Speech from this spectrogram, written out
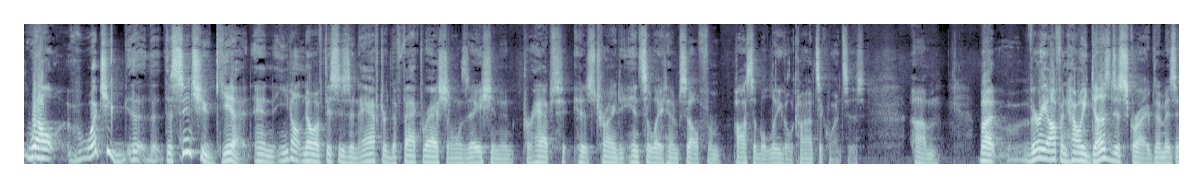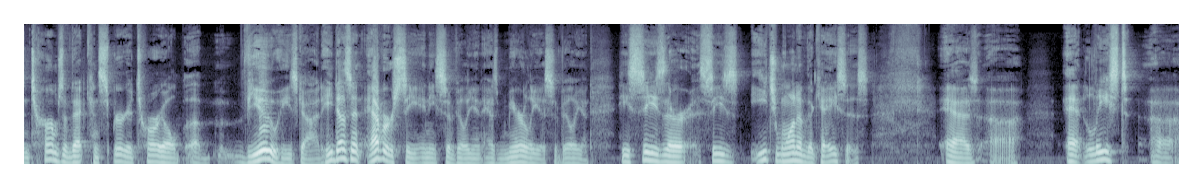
Well, what you the, the, sense you get, and you don't know if this is an after the fact rationalization, and perhaps his trying to insulate himself from possible legal consequences. Um, but very often, how he does describe them is in terms of that conspiratorial uh, view he's got. He doesn't ever see any civilian as merely a civilian. He sees their sees each one of the cases as uh, at least. Uh,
